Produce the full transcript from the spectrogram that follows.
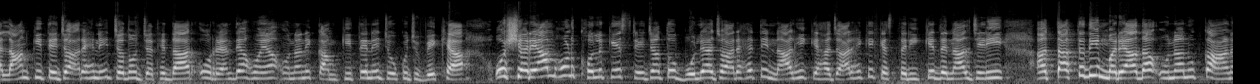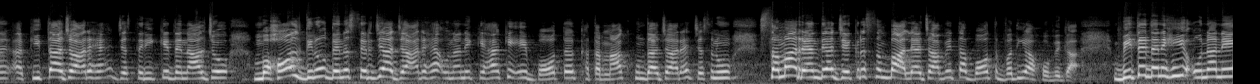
ਐਲਾਨ ਕੀਤੇ ਜਾ ਰਹੇ ਨੇ, ਜਦੋਂ ਜਥੇਦਾਰ ਉਹ ਰਹਿੰਦਿਆਂ ਹੋਇਆਂ ਉਹਨਾਂ ਨੇ ਕੰਮ ਕੀਤੇ ਨੇ, ਜੋ ਕੁਝ ਵੇਖਿਆ, ਉਹ ਸ਼ਰਿਆਮ ਹੁਣ ਖੁੱਲ ਕੇ ਸਟੇਜਾਂ ਤੋਂ ਬੋਲਿਆ ਜਾ ਰਿਹਾ ਹੈ ਤੇ ਨਾਲ ਹੀ ਕਿਹਾ ਜਾ ਰਿਹਾ ਹੈ ਕਿ ਕਿਸ ਤਰੀਕੇ ਦੇ ਨਾਲ ਜਿਹੜੀ ਤਖਤ ਦੀ ਮਰਿਆਦਾ ਉਹਨਾਂ ਨੂੰ ਘਾਣ ਕੀਤਾ ਜਾ ਰਿਹਾ ਹੈ, ਜਿਸ ਤਰੀਕੇ ਦੇ ਨਾਲ ਜੋ ਮਾਹੌਲ ਦਿਨੋਂ ਦਿਨ ਸਿਰਜਿਆ ਜਾ ਰਿਹਾ ਹੈ ਉਹਨਾਂ ਨੇ ਕਿਹਾ ਕਿ ਇਹ ਬਹੁਤ ਖਤਰਨਾਕ ਹੁੰਦਾ ਜਾ ਰਿਹਾ ਹੈ, ਜਿਸ ਨੂੰ ਸਮਾਂ ਰਹਿੰਦਿਆਂ ਜੇਕਰ ਸੰਭਾਲਿਆ ਜਾਵੇ ਤਾਂ ਬਹੁਤ ਵਧੀਆ ਹੋਵੇਗਾ। ਬੀਤੇ ਦਿਨ ਹੀ ਉਹਨਾਂ ਨੇ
